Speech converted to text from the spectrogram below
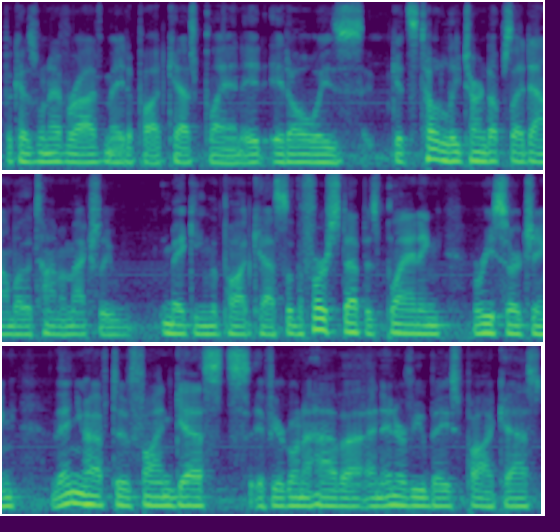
because whenever I've made a podcast plan, it, it always gets totally turned upside down by the time I'm actually making the podcast. So the first step is planning, researching. Then you have to find guests if you're going to have a, an interview based podcast.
